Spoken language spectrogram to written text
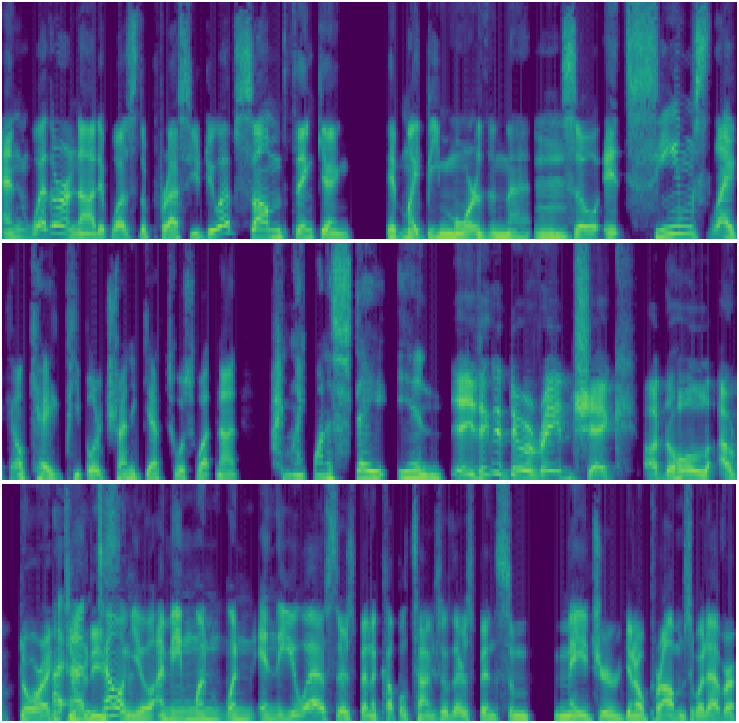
And whether or not it was the press, you do have some thinking it might be more than that. Mm. So it seems like, okay, people are trying to get to us, whatnot. I might want to stay in. Yeah, you think they'd do a rain check on the whole outdoor I, I'm telling you. I mean, when when in the U.S., there's been a couple times where there's been some major, you know, problems or whatever.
